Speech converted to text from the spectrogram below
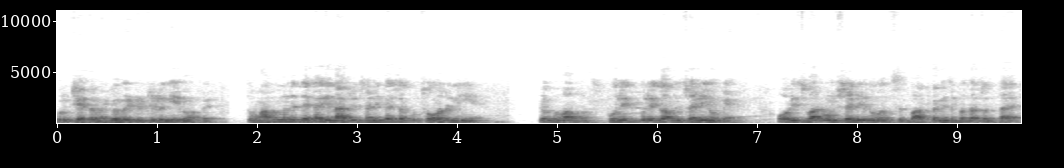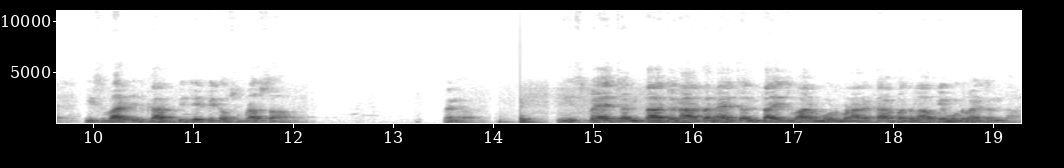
कुरुक्षेत्र में क्यों मेरी ड्यूटी लगी वहाँ पे। तो वहाँ पे मैंने देखा कि सिंह सैनी का ऐसा कुछ होल्ड नहीं है, क्योंकि वहाँ पूरे पूरे गाँव में सैनियों के हैं। और इस बार उन सैनियों से बात करने से पता चलता है, इस बार इनका बीजेपी का सुपड़ा साहब है। धन्यवाद। इस पे जनता जनार्दन है, जनता इस बार मूड बना रखा है, बदलाव के मूड में है जनता।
